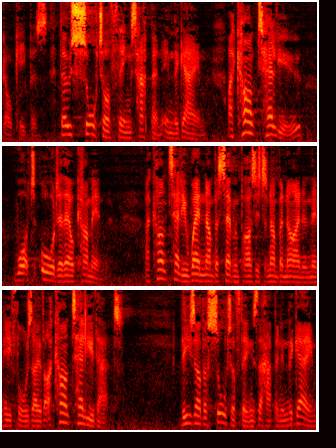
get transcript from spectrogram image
goalkeepers. Those sort of things happen in the game. I can't tell you what order they'll come in. I can't tell you when number seven passes to number nine and then he falls over. I can't tell you that. These are the sort of things that happen in the game.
